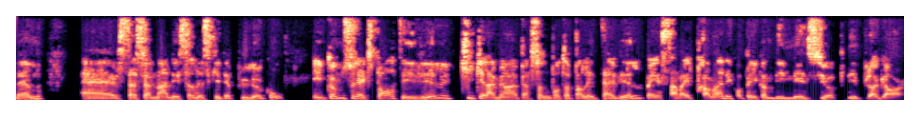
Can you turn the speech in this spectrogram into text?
then. Euh, stationnement des services qui étaient plus locaux. Et comme tu explores tes villes, qui est la meilleure personne pour te parler de ta ville? Ben, ça va être probablement des compagnies comme des médias puis des blogueurs.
